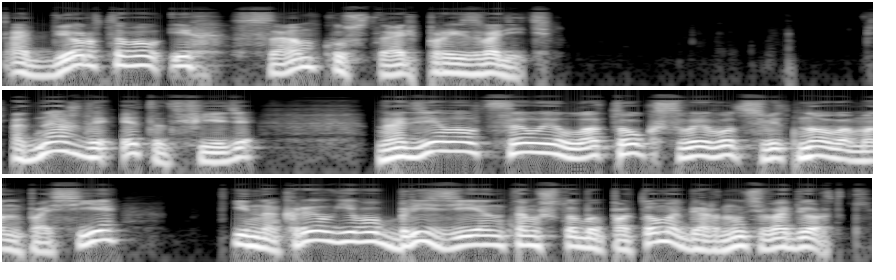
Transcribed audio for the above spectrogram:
обертывал их сам кустарь-производитель. Однажды этот Федя наделал целый лоток своего цветного Монпасье и накрыл его брезентом, чтобы потом обернуть в обертки.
